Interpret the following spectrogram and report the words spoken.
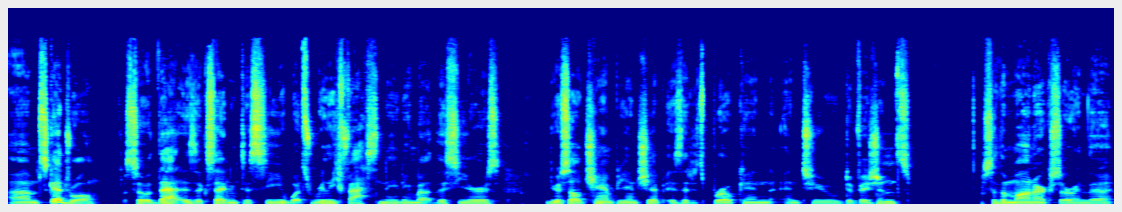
um, schedule. So that is exciting to see. What's really fascinating about this year's USL Championship is that it's broken into divisions. So the Monarchs are in the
